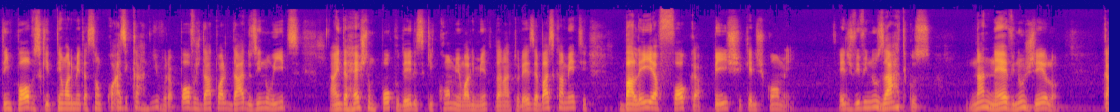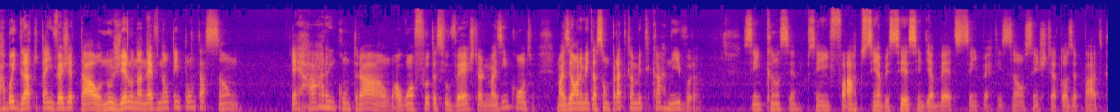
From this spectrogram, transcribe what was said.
Tem povos que têm uma alimentação quase carnívora. Povos da atualidade, os inuits, ainda resta um pouco deles que comem o alimento da natureza. É basicamente baleia, foca, peixe que eles comem. Eles vivem nos árticos, na neve, no gelo. Carboidrato está em vegetal. No gelo, na neve, não tem plantação. É raro encontrar alguma fruta silvestre, mas encontra. Mas é uma alimentação praticamente carnívora. Sem câncer, sem infarto, sem AVC, sem diabetes, sem hipertensão, sem esteatose hepática.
